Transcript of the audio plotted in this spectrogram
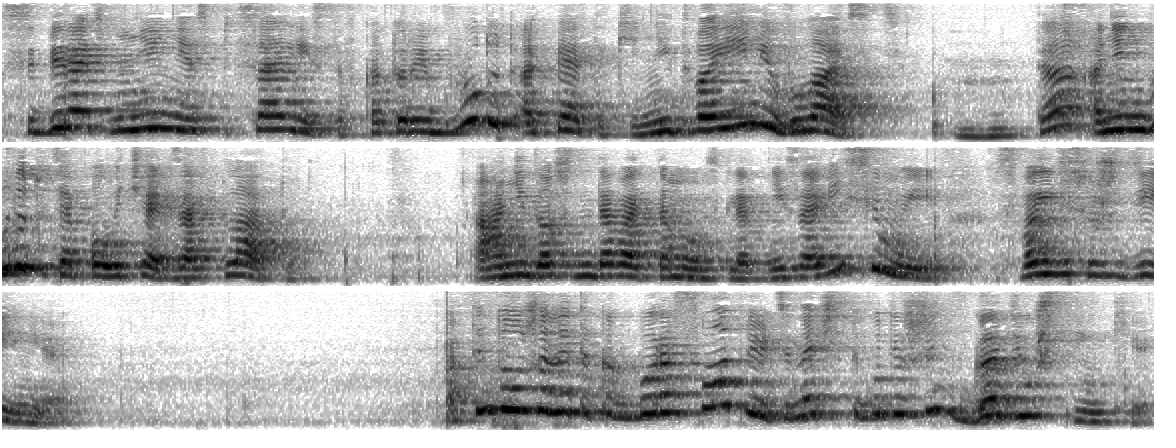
собирать мнение специалистов, которые будут, опять-таки, не твоими власть. Да? Они не будут у тебя получать зарплату, а они должны давать, на мой взгляд, независимые свои суждения. А ты должен это как бы рассматривать, иначе ты будешь жить в гадюшнике.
